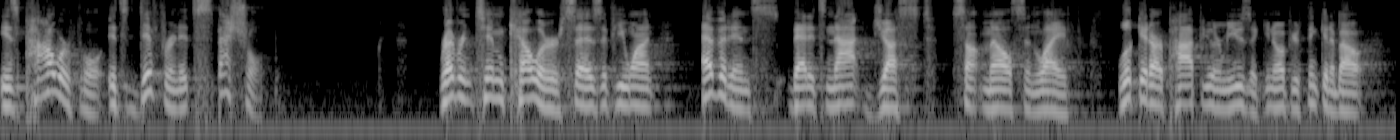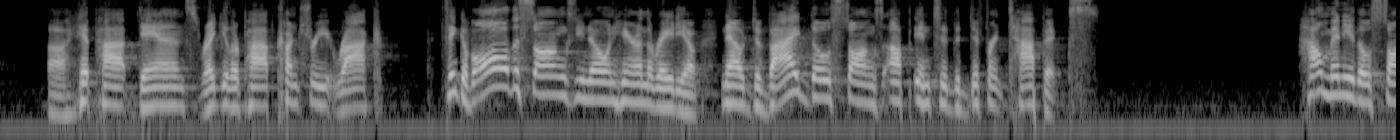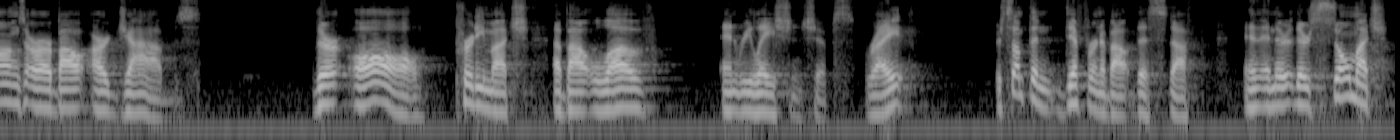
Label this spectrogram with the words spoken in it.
is powerful, it's different, it's special. Reverend Tim Keller says if you want evidence that it's not just something else in life. Look at our popular music. You know, if you're thinking about uh, hip hop, dance, regular pop, country, rock, think of all the songs you know and hear on the radio. Now, divide those songs up into the different topics. How many of those songs are about our jobs? They're all pretty much about love and relationships, right? There's something different about this stuff. And, and there, there's so much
